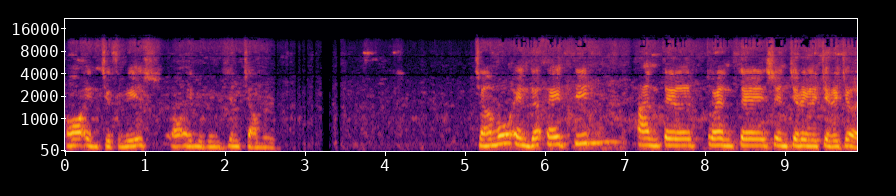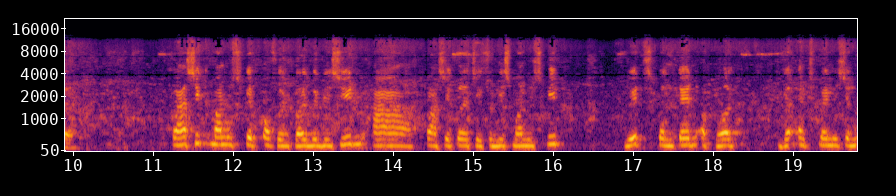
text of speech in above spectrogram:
or in Javanese, or in Indonesian, jamu. Jamu in the 18th until 20th century literature. Classic manuscript of herbal medicine are classical Javanese manuscript which contain about the explanation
